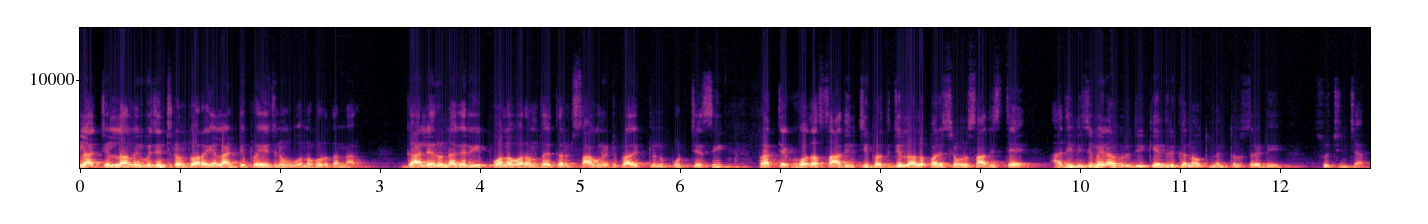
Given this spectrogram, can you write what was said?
ఇలా జిల్లాలను విభజించడం ద్వారా ఎలాంటి ప్రయోజనం ఉండకూడదన్నారు. గాలేరు నగరి పోలవరం తదితర సాగునీటి ప్రాజెక్టులను పూర్తి చేసి ప్రత్యేక హోదా సాధించి ప్రతి జిల్లాలో పరిశ్రమలు సాధిస్తే అది నిజమైన అభివృద్ధి వికేంద్రీకరణ అవుతుందని తులసిరెడ్డి సూచించారు.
